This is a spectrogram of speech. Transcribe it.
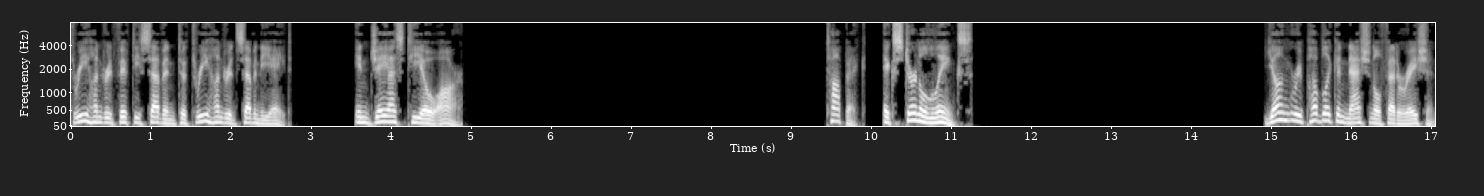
357–378. In JSTOR. External links Young Republican National Federation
